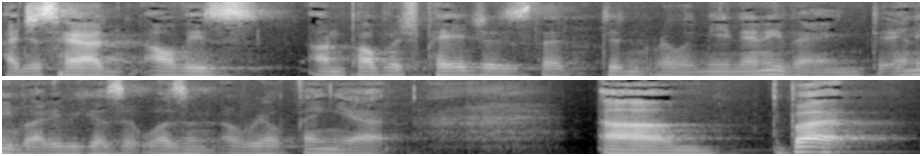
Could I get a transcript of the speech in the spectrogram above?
I just had all these unpublished pages that didn't really mean anything to anybody because it wasn't a real thing yet. Um, but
